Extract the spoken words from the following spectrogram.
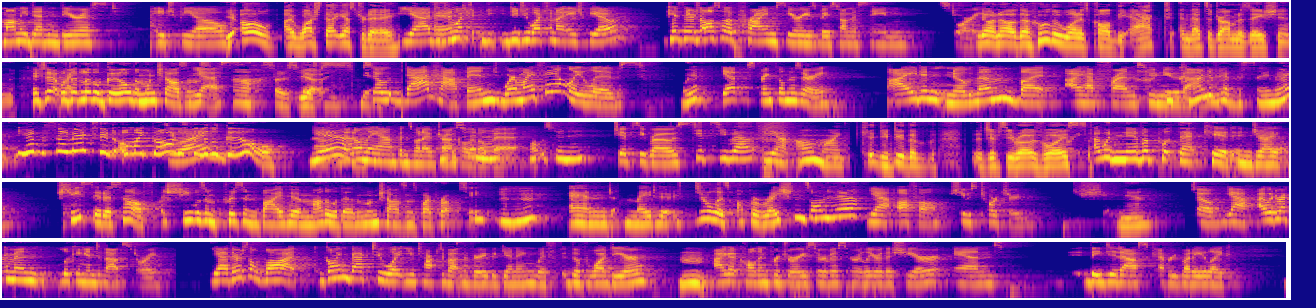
Mommy Dead and Dearest, HBO. Yeah. Oh, I watched that yesterday. Yeah. Did And? you watch? Did you watch it on HBO? Because there's also a Prime series based on the same story. No, no, the Hulu one is called The Act, and that's a dramatization. Is that with the little girl, the Munchausens? Yes. Oh, so disgusting. Yes. Yeah. So that happened where my family lives. where? Yep, Springfield, Missouri. I didn't know them, but I have friends who knew You them. kind of have the same accent. You have the same accent. Oh my god, Do it's I? the little girl. No, yeah. that only happens when I've drunk a little name? bit. What was her name? Gypsy Rose. Gypsy Rose. Yeah. Oh my. Can you do the, the Gypsy Rose voice? I would never put that kid in jail. She said herself she was imprisoned by her mother with the Munchausens by proxy, mm-hmm. and made her did all those operations on her. Yeah, awful. She was tortured. Shit, man. So, yeah, I would recommend looking into that story. Yeah, there's a lot. Going back to what you talked about in the very beginning with the voir dire, Mm. I got called in for jury service earlier this year, and they did ask everybody, like,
